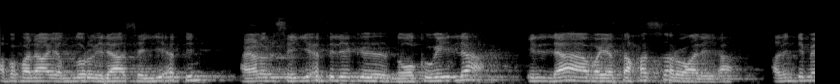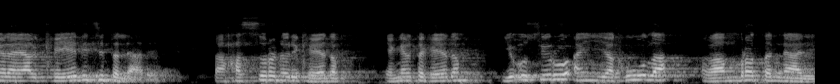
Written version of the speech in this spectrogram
അപ്പൊ ഫല എന്തൊരു ഇലാ സയ്യത്തിൻ അയാൾ ഒരു സയ്യഹത്തിലേക്ക് നോക്കുകയില്ല. ഇല്ല വയ തഹസ്സറു അലിഹ. അതിന്റെ മേൽ അയാൾ ഖേദിച്ചിട്ടല്ലാതെ. തഹസ്സുറിനൊരു ഖേദം. എങ്ങനത്തെ ഖേദം? യുസിറു യഹൂല ഗംറത്തന്നാരി.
